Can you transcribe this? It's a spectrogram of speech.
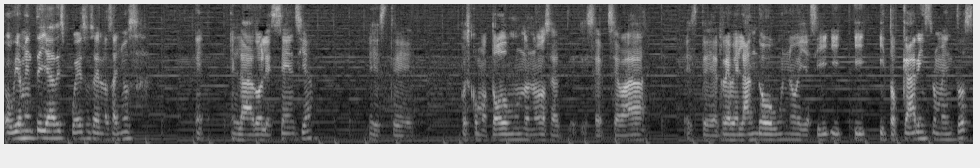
obviamente ya después, o sea, en los años en, en, la adolescencia, este, pues como todo mundo, ¿no? O sea, se, se va este, revelando uno y así, y, y, y, tocar instrumentos,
